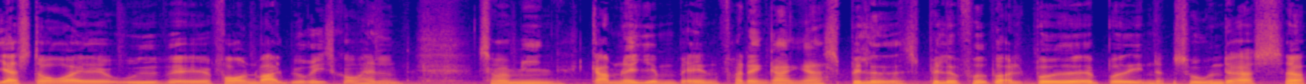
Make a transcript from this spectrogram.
Jeg står øh, ude ved, øh, foran Vejlby Rigskovhallen, som er min gamle hjemmebane fra dengang jeg spillede, spillede fodbold, både, øh, både indendørs og udendørs. Så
